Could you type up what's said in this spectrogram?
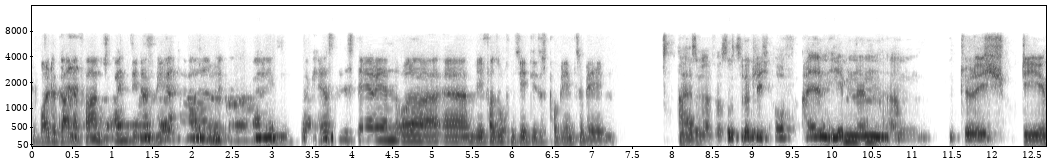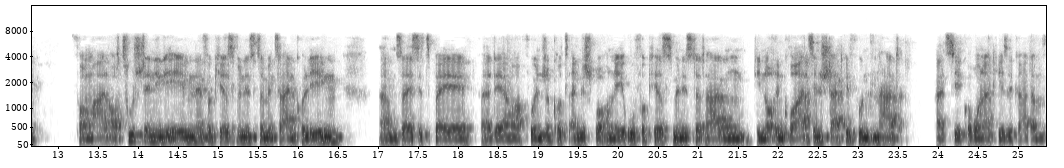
Ich wollte gerade fragen, sprechen Sie das bilateral mit den Verkehrsministerien oder äh, wie versuchen Sie, dieses Problem zu beheben? Also man versucht es wirklich auf allen Ebenen. Ähm, natürlich die formal auch zuständige Ebene, Verkehrsminister mit seinen Kollegen, ähm, sei es jetzt bei äh, der vorhin schon kurz angesprochenen EU-Verkehrsministertagung, die noch in Kroatien stattgefunden hat, als die Corona-Krise gerade am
